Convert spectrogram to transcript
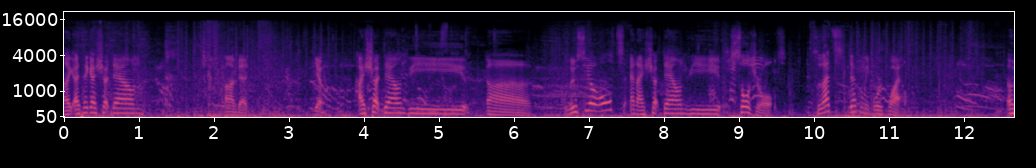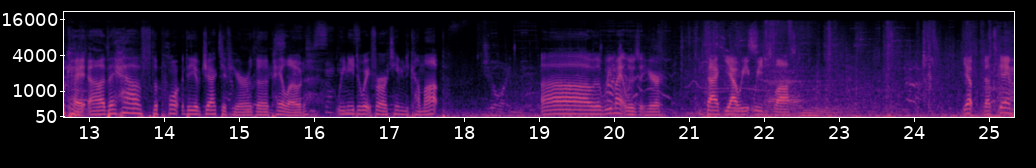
Like, I think I shut down... Oh, I'm dead. Yep. I shut down the uh, Lucio ult, and I shut down the Soldier ult. So that's definitely worthwhile. Okay, uh, they have the point, the objective here, the payload. We need to wait for our team to come up. Uh, we might lose it here. In fact, yeah, we, we just lost. Yep, that's game.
